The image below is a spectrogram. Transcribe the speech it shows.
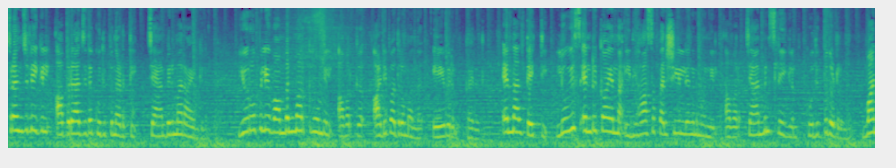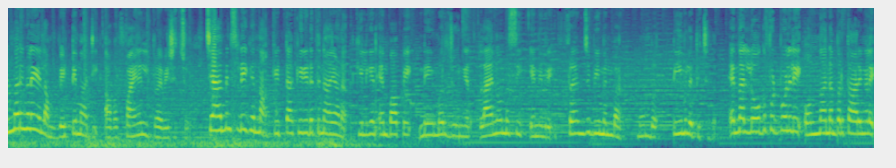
ഫ്രഞ്ച് ലീഗിൽ അപരാജിത കുതിപ്പ് നടത്തി ചാമ്പ്യന്മാരായെങ്കിലും യൂറോപ്പിലെ വമ്പന്മാർക്ക് മുമ്പിൽ അവർക്ക് അടിപതറുമെന്ന് ഏവരും കരുതി. എന്നാൽ തെറ്റി ലൂയിസ് എൻറിക്ക എന്ന ഇതിഹാസ പരിശീലകന് മുന്നിൽ അവർ ചാമ്പ്യൻസ് ലീഗിലും കുതിപ്പ് തുടർന്നു. വൻമരങ്ങളെയെല്ലാം വെട്ടിമാറ്റി അവർ ഫൈനലിൽ പ്രവേശിച്ചു. ചാമ്പ്യൻസ് ലീഗ് എന്ന കിട്ട കിരീടത്തിനായാണ് Kylian Mbappe Neymar Junior Lionel Messi എന്നിവരെ ഫ്രഞ്ച് ഭീമന്മാർ മുമ്പ് ടീമിലെത്തിച്ചത്. എന്നാൽ ലോക ഫുട്ബോളിലെ ഒന്നാം നമ്പർ താരങ്ങളെ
